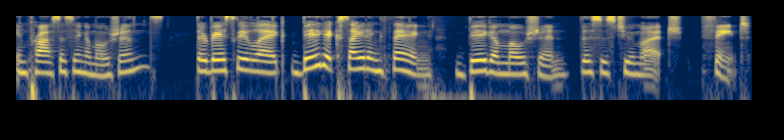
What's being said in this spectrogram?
in processing emotions they're basically like big exciting thing big emotion this is too much faint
